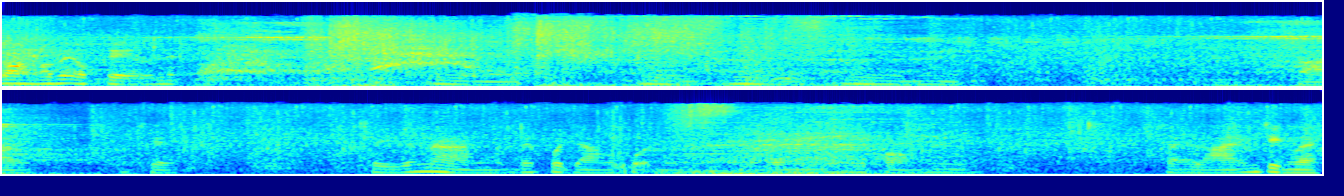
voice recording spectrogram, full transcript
กล้องเขาไม่โอเคแล้วเนี่ยตายโอเคตีตั้งนานได้ขวดยางมาขวดนึงแต่ตรงนี้ไม่มีของให้ใจร้ายจริงๆเลย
